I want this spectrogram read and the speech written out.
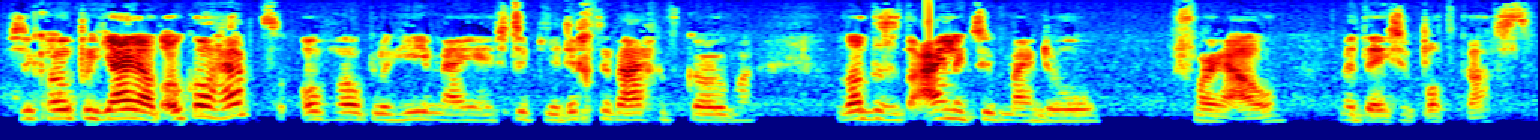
Dus ik hoop dat jij dat ook al hebt, of hopelijk hiermee een stukje dichterbij gaat komen. Want dat is uiteindelijk natuurlijk mijn doel voor jou met deze podcast.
